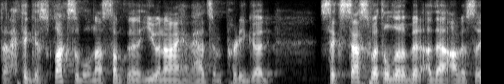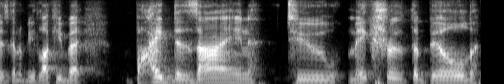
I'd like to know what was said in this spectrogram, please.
that I think is flexible. Not something that you and I have had some pretty good success with a little bit of that obviously is going to be lucky, but by design to make sure that the build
